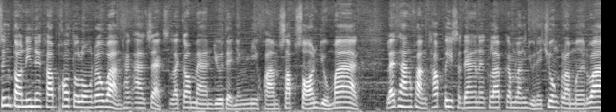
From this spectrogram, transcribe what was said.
ซึ่งตอนนี้นะครับข้อตกลงระหว่างทางอาแจกและก็แมนยูแต่ยังมีความซับซ้อนอยู่มาก และทางฝั่งทัพปีแสดงนะครับกำลังอยู่ในช่วงประเมินว่า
